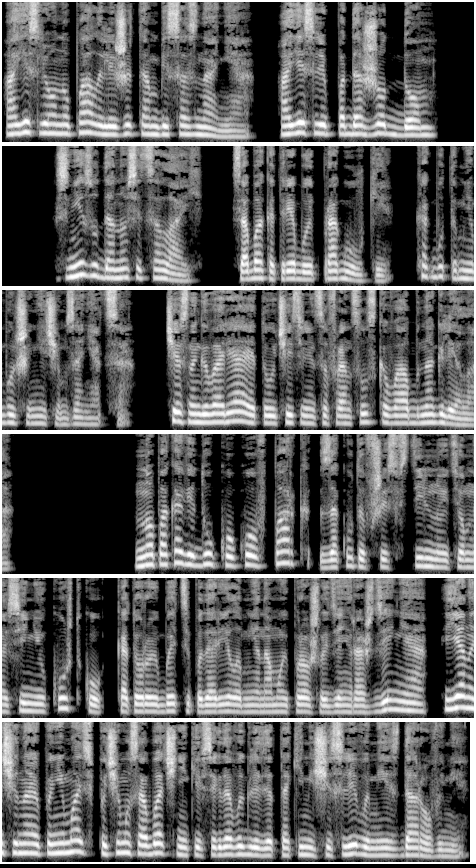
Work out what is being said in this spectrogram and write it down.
А если он упал и лежит там без сознания? А если подожжет дом? Снизу доносится лай. Собака требует прогулки, как будто мне больше нечем заняться. Честно говоря, эта учительница французского обнаглела. Но пока веду Коко в парк, закутавшись в стильную темно-синюю куртку, которую Бетти подарила мне на мой прошлый день рождения, я начинаю понимать, почему собачники всегда выглядят такими счастливыми и здоровыми.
